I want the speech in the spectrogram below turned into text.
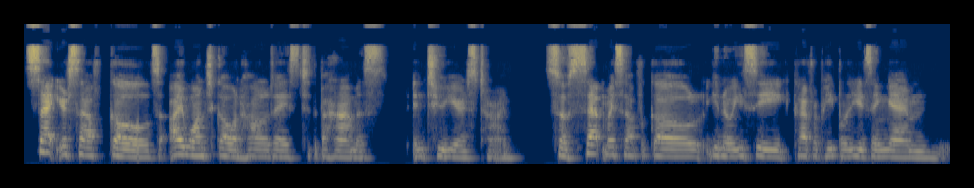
set yourself goals. I want to go on holidays to the Bahamas in two years' time. So set myself a goal. You know, you see clever people using um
